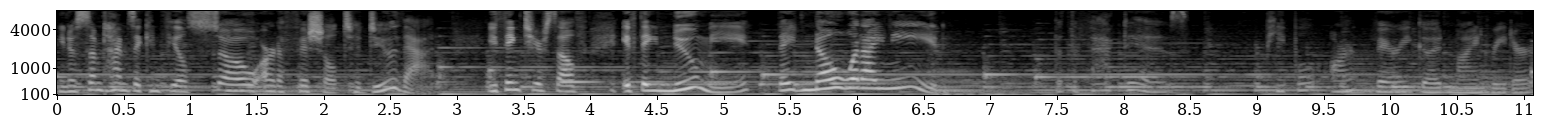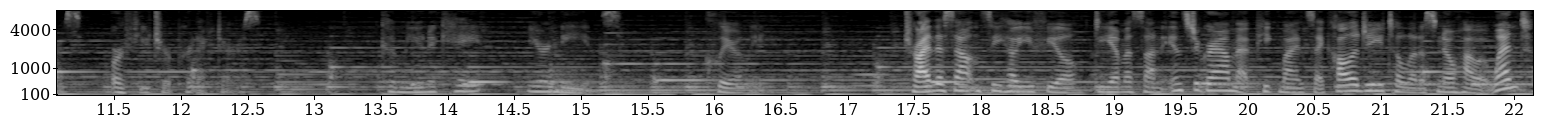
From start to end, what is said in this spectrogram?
You know, sometimes it can feel so artificial to do that. You think to yourself, if they knew me, they'd know what I need. But the fact is, people aren't very good mind readers or future predictors. Communicate your needs clearly. Try this out and see how you feel. DM us on Instagram at Peak Mind Psychology to let us know how it went.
